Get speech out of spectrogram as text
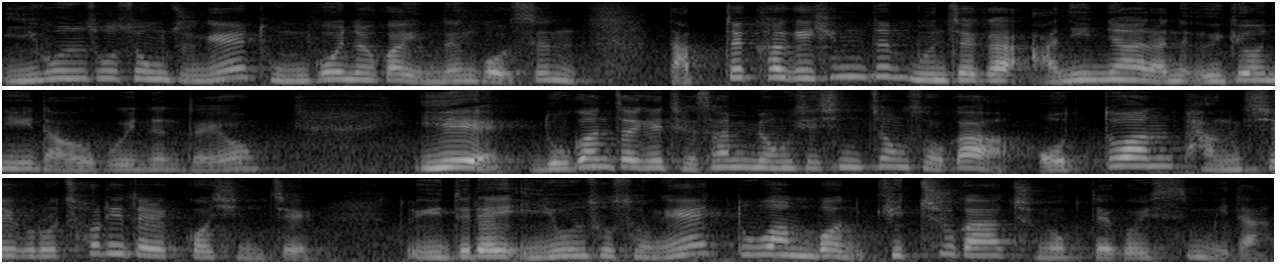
이혼 소송 중에 동거녀가 있는 것은 납득하기 힘든 문제가 아니냐라는 의견이 나오고 있는데요. 이에 노관장의 재산 명시 신청서가 어떠한 방식으로 처리될 것인지 또 이들의 이혼 소송에 또 한 번 귀추가 주목되고 있습니다.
